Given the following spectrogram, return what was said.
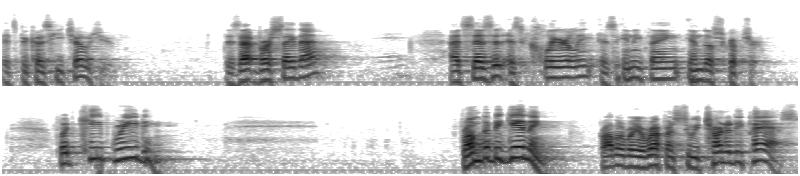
it's because He chose you. Does that verse say that? It says it as clearly as anything in the scripture. But keep reading. From the beginning, probably a reference to eternity past.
